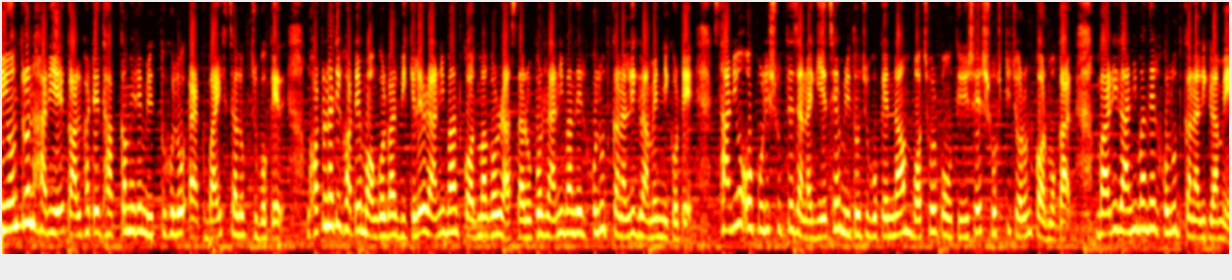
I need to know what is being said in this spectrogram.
নিয়ন্ত্রণ হারিয়ে কালভাটে ধাক্কা মেরে মৃত্যু হলো এক বাইক চালক যুবকের। ঘটনাটি ঘটে মঙ্গলবার বিকেলে রানীবাঁধ কদমাগড় রাস্তার ওপর রানীবাঁধের হলুদ কানালি গ্রামের নিকটে। স্থানীয় ও পুলিশ সূত্রে জানা গিয়েছে, মৃত যুবকের নাম বছর পঁয়ত্রিশের ষষ্ঠীচরণ কর্মকার। বাড়ি রানীবাঁধের হলুদ কানালি গ্রামে।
